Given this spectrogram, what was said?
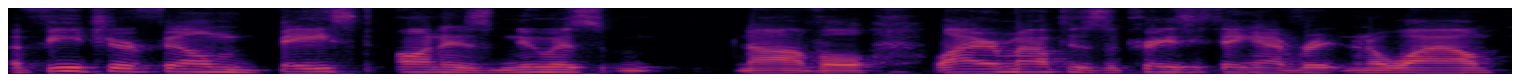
a feature film based on his newest novel. Liar Mouth is the crazy thing I've written in a while,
